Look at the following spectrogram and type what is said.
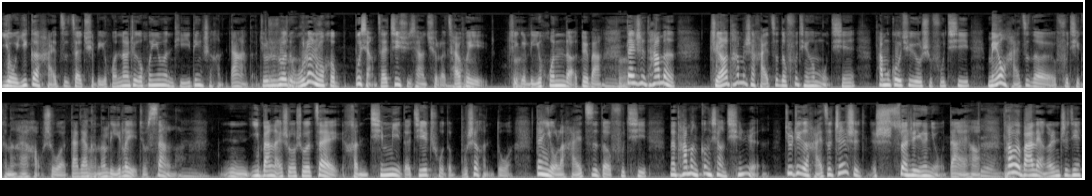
有一个孩子再去离婚，那这个婚姻问题一定是很大的。就是说，无论如何不想再继续下去了，才会这个离婚的，对吧？对但是他们只要他们是孩子的父亲和母亲，他们过去又是夫妻，没有孩子的夫妻可能还好说，大家可能离了也就散了。嗯，一般来说说在很亲密的接触的不是很多，但有了孩子的夫妻，那他们更像亲人。就这个孩子真是算是一个纽带哈，他会把两个人之间，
